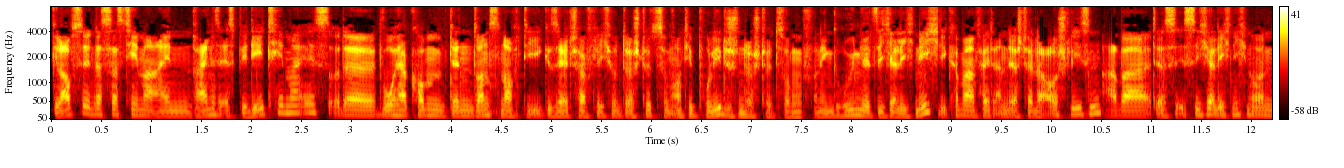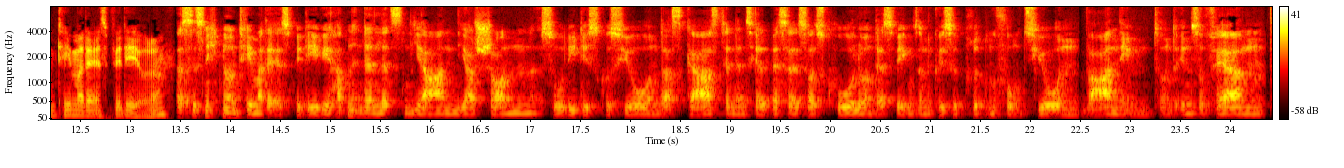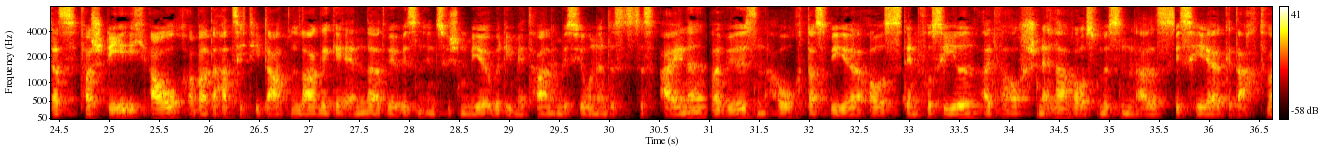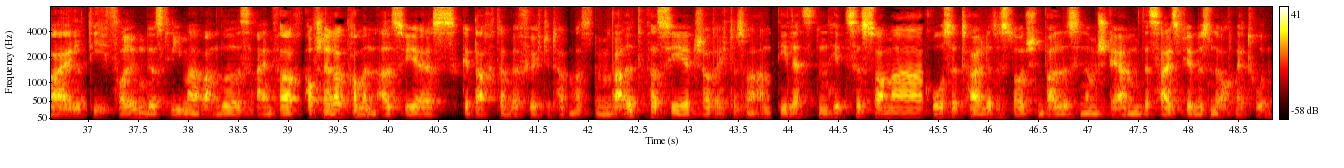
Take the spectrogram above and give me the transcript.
Glaubst du denn, dass das Thema ein reines SPD-Thema ist? Oder woher kommt denn sonst noch die gesellschaftliche Unterstützung, auch die politische Unterstützung? Von den Grünen jetzt sicherlich nicht. Die kann man vielleicht an der Stelle ausschließen. Aber das ist sicherlich nicht nur ein Thema der SPD, oder? Das ist nicht nur ein Thema der SPD. Wir hatten in den letzten Jahren ja schon so die Diskussion, dass Gas tendenziell besser ist als Kohle und deswegen so eine gewisse Brückenfunktion wahrnimmt. Und insofern, das verstehe ich auch, aber da hat sich die Datenlage geändert. Wir wissen inzwischen mehr über die Methanemissionen Emissionen. Das ist das eine, weil wir wissen auch, dass wir aus den Fossilen einfach auch schneller raus müssen als bisher gedacht, weil die Folgen des Klimawandels einfach auch schneller kommen, als wir es gedacht haben, befürchtet haben. Was im Wald passiert, schaut euch das mal an. Die letzten Hitzesommer, große Teile des deutschen Waldes sind am Sterben. Das heißt, wir müssen da auch mehr tun.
